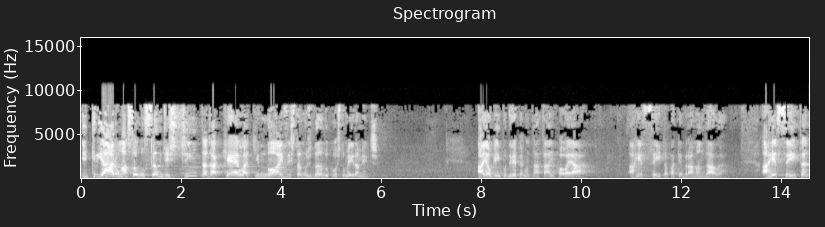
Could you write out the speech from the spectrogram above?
E criar uma solução distinta daquela que nós estamos dando costumeiramente. Aí alguém poderia perguntar, tá, e qual é a, a receita para quebrar a mandala? A receita,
